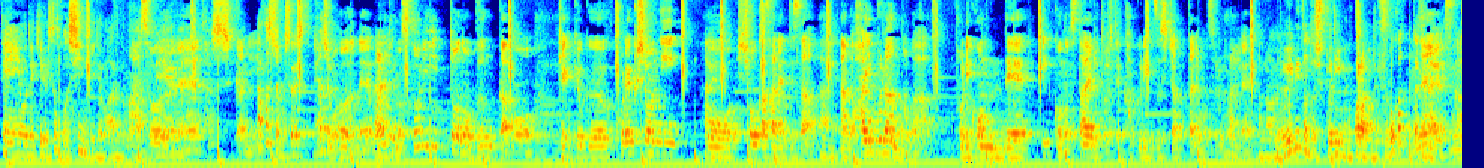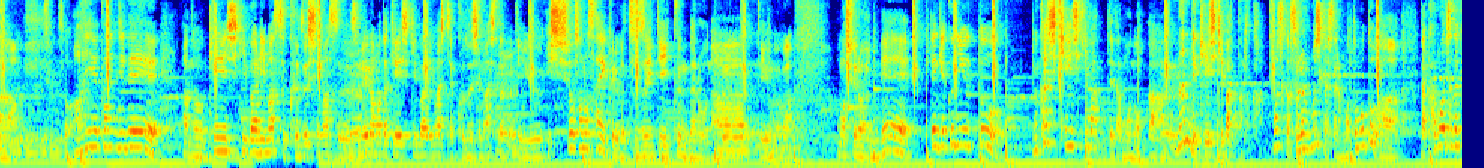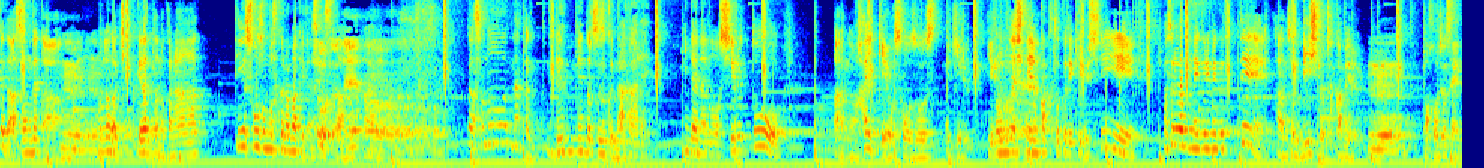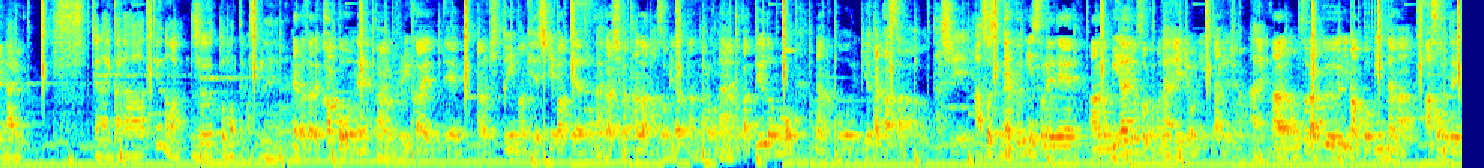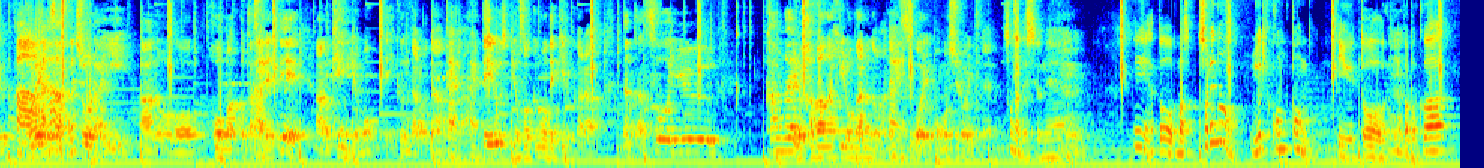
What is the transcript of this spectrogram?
転用できる一つの心理ではあるのかまなっていう、あそうだね。確かに。あファッションも一緒ですよね。ファッションもそうだね、はい割とストリートの文化も結局コレクションにこう、消化されてさ、はい。なんかハイブランドが取り込んで一個のスタイルとして確立しちゃったりもするもんね、はい、あのルイ・ヴィトンとシュプリームのコラボの時すごかったじゃないですか、ね。うん。そうああいう感じであの形式張ります崩します、うん。それがまた形式張りました崩しましたっていう、一生そのサイクルが続いていくんだろうなっていうのが面白いんでで逆に言うと昔形式張ってたものが、うん。なんで形式張ったのか。もしくはそれはもしかしたらもともとは仲間内だけで遊んでたうんものがきっかけだったのかなっていう想像も膨らむわけじゃないですか。だね、はい。だからそのなんか連綿と続く流れみたいなのを知るとあの背景を想像できる。いろんな視点を獲得できるし、まあ、それが巡り巡ってあのその美意識を高める、うん、うんまあ、補助線になる。んじゃないかなっていうのはずっと思ってますね。なんかさ過去をね、あのはい振り返ってあのきっと今形式ばったやつも昔はただの遊びだったんだろうはない。とかっていうのも、なんかこう豊かさを足しあそうですね。逆にそれであの未来予測もできるようになるじゃん、はい。あのおそらく今こうみんなが遊んでるこれが将来あのフォーマット化されて、あの権威を持っていくんだろうなとか、っていう予測もできるからなんかそういう考える幅が広がるのはね、はい。すごい面白いよね。そうなんですようね、ん。であと、まあ、それのより根本っていうと、うん。やっぱ僕は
